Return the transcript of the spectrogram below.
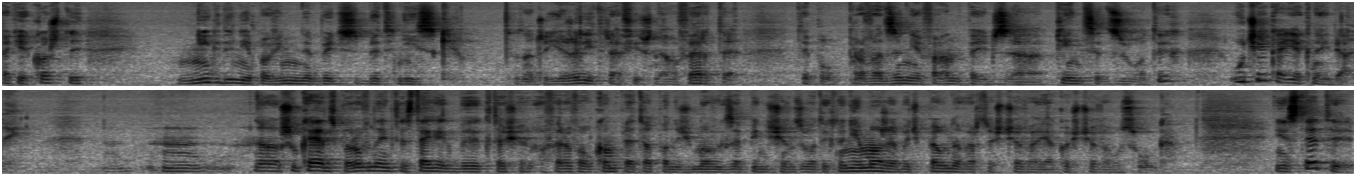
Takie koszty nigdy nie powinny być zbyt niskie. To znaczy, jeżeli trafisz na ofertę typu prowadzenie fanpage za 500 zł, uciekaj jak najdalej. No, szukając porównań, to jest tak, jakby ktoś oferował komplet opon zimowych za 50 zł. To nie może być pełnowartościowa, jakościowa usługa. Niestety,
